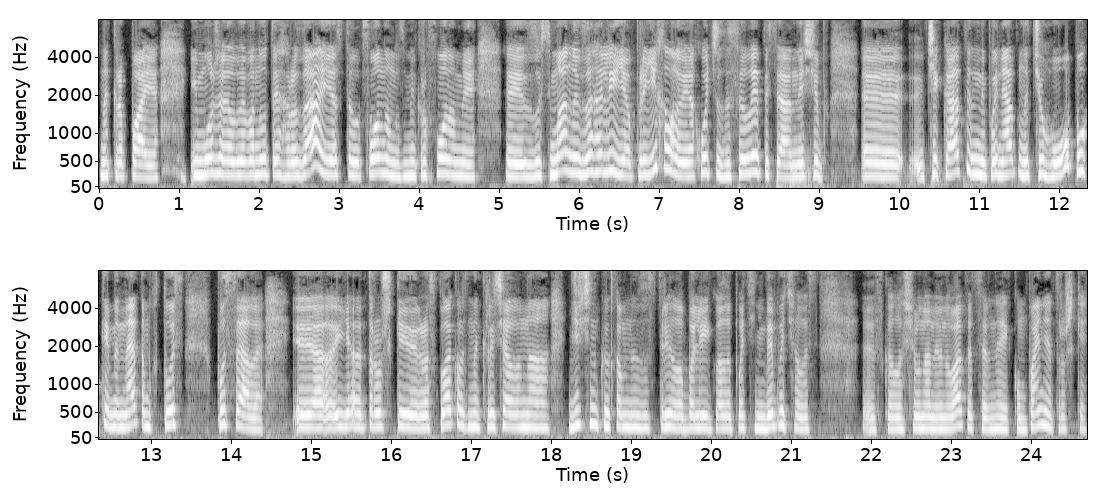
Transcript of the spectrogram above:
накрапає, і може ливанути гроза. Я з телефоном, з мікрофонами, е, з усіма. Ну і взагалі я приїхала, я хочу заселитися, а не щоб е, чекати непонятно чого, поки мене там хтось поселе. Е, я трошки розплакалась, накричала на дівчинку, яка мене зустріла балійку, але потім вибачилась, сказала, що вона не винувата, це в неї компанія трошки.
